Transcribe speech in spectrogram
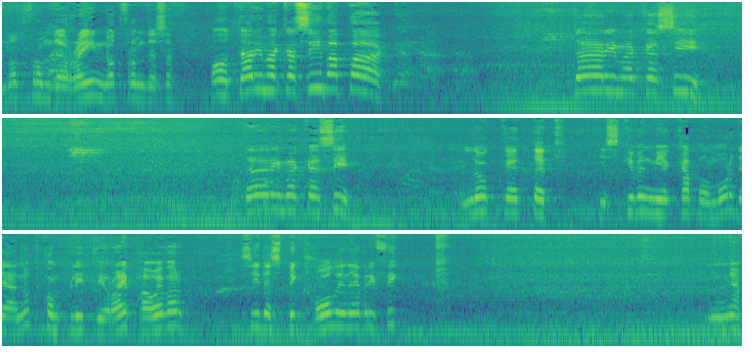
Not from the rain, not from the sun. Oh, terima kasih, Bapak. Terima kasih. Terima kasih. Look at that. He's given me a couple more. They are not completely ripe. However, see this big hole in every fig? Yeah.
